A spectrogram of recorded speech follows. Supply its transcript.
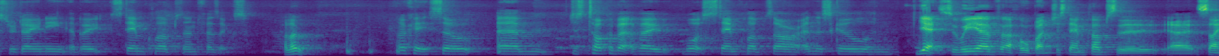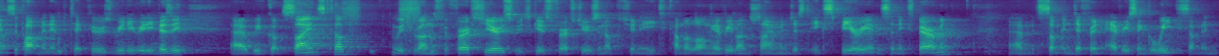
Mr. Downie about STEM clubs and physics. Hello. Okay, so um, just talk a bit about what STEM clubs are in the school and Yeah, so we have a whole bunch of STEM clubs. The uh, science department in particular is really, really busy. Uh, we've got Science Club, which runs for first years, which gives first years an opportunity to come along every lunchtime and just experience and experiment. Um, it's something different every single week, something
